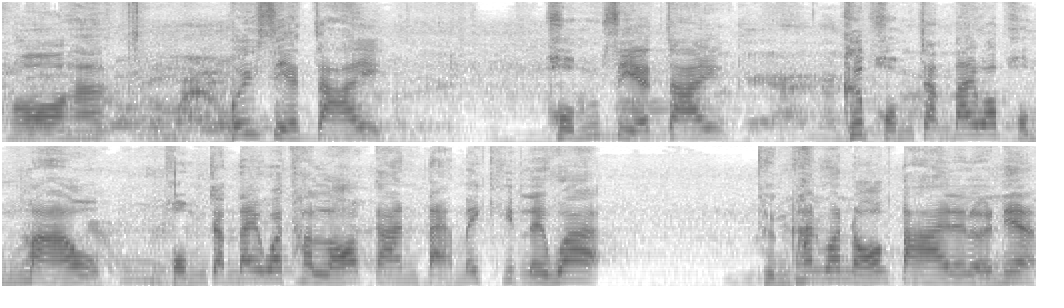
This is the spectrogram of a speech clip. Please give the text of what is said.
คลอฮะเฮ้ยเสียใจ ผมเสียใจคือผมจำได้ว่าผมเมาผมจำได้ว่าทะเลาะกันแต่ไม่คิดเลยว่า ถึงขั้นว่าน้องตายเลยเหรอเนี่ย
